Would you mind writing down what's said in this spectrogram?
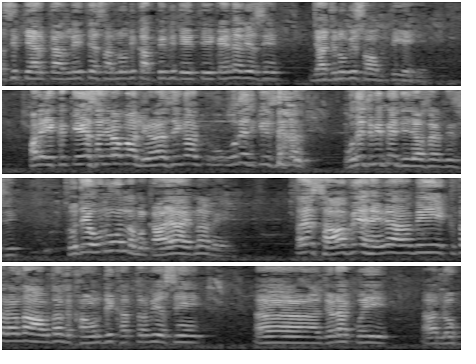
ਅਸੀਂ ਤਿਆਰ ਕਰ ਲਈ ਤੇ ਸਾਨੂੰ ਉਹਦੀ ਕਾਪੀ ਵੀ ਦੇ ਦਿੱਤੀ। ਕਹਿੰਦਾ ਵੀ ਅਸੀਂ ਜੱਜ ਨੂੰ ਵੀ ਸੌਂਪਤੀ ਇਹ। ਪਰ ਇੱਕ ਕੇਸ ਜਿਹੜਾ ਬਹਾਲੀ ਵਾਲਾ ਸੀਗਾ ਉਹਦੇ 'ਚ ਕੀ ਸੀਗਾ? ਉਹਦੇ 'ਚ ਵੀ ਭੇਜੀ ਜਾ ਸਕਦੀ ਸੀ। ਸੋ ਜੇ ਉਹਨੂੰ ਲਮਕਾਇਆ ਇਹਨਾਂ ਨੇ ਤਾਂ ਇਹ ਸਾਫ਼ ਇਹ ਹੈਗਾ ਵੀ ਇੱਕ ਤਰ੍ਹਾਂ ਦਾ ਆਪਦਾ ਦਿਖਾਉਣ ਦੀ ਖਾਤਰ ਵੀ ਅਸੀਂ ਅਹ, ਜਿਹੜਾ ਕੋਈ ਲੋਕ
